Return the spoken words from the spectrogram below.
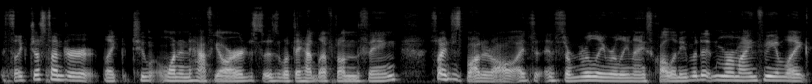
it's like just under like two, one and a half yards is what they had left on the thing. So I just bought it all. It's a really, really nice quality, but it reminds me of like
